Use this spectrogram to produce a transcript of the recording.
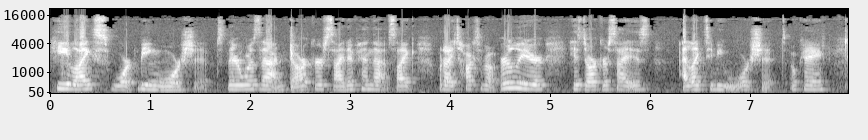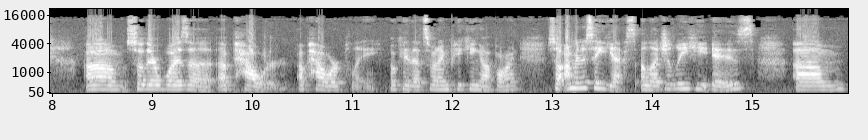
He likes war being worshipped. There was that darker side of him that's like what i talked about earlier his darker side is i like to be worshipped okay um, so there was a, a power, a power play. Okay, that's what I'm picking up on. So I'm going to say yes, allegedly he is. Um,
